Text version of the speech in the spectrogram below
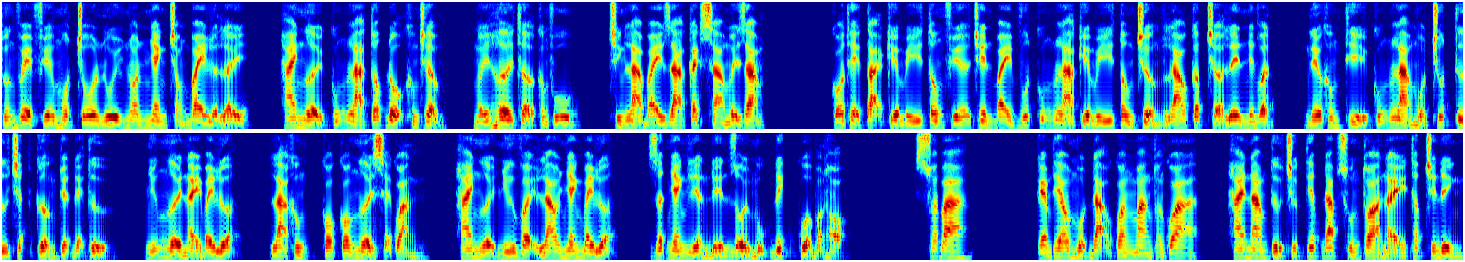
hướng về phía một chỗ núi non nhanh chóng bay lượn lấy, hai người cũng là tốc độ không chậm, mấy hơi thở công phu, chính là bay ra cách xa mấy dặm. Có thể tại kiếm ý tông phía trên bay vút cũng là kiếm ý tông trưởng lão cấp trở lên nhân vật, nếu không thì cũng là một chút tư chất cường tuyệt đệ tử, những người này bay lượn, là không có có người sẽ quản, hai người như vậy lao nhanh bay lượn, rất nhanh liền đến rồi mục đích của bọn họ. Xoát ba. Kèm theo một đạo quang mang thoáng qua, hai nam tử trực tiếp đáp xuống tòa này thấp trên đỉnh,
